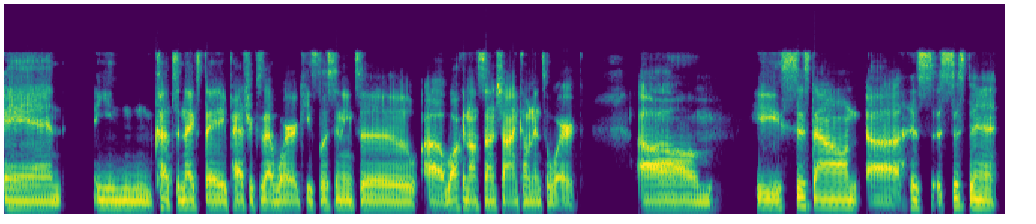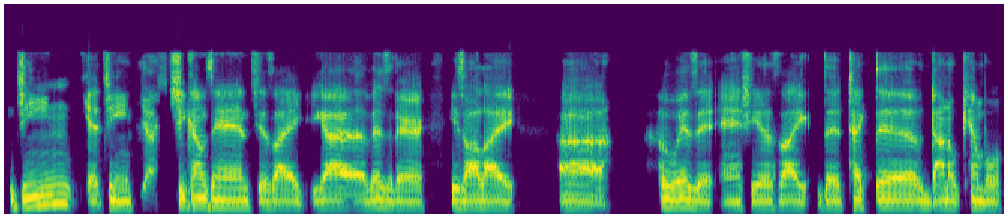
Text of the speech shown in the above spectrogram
And he cuts the next day. Patrick's at work. He's listening to uh, Walking on Sunshine coming into work. Um, he sits down. Uh, his assistant Jean, yeah, Jean. Yes. She comes in. She's like, "You got a visitor." He's all like, "Uh, who is it?" And she is like, "Detective Donald Kimball."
